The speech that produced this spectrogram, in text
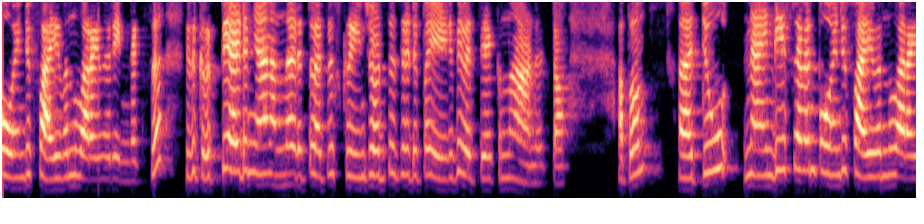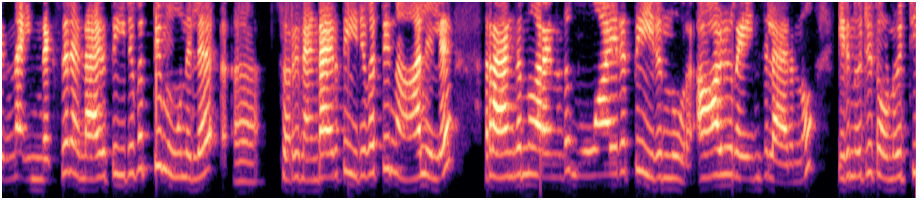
point five എന്ന് പറയുന്ന ഒരു ഇൻഡെക്സ് ഇത് കൃത്യമായിട്ട് ഞാൻ അന്ന് എടുത്ത് വെച്ച സ്ക്രീൻഷോട്ട്സ് വെച്ചിട്ട് ഇപ്പൊ എഴുതി വെച്ചേക്കുന്നതാണ് കേട്ടോ അപ്പം two ninety seven point five എന്ന് പറയുന്ന ഇൻഡെക്സ് രണ്ടായിരത്തി ഇരുപത്തി മൂന്നിൽ സോറി രണ്ടായിരത്തി ഇരുപത്തി നാലിൽ റാങ്ക് എന്ന് പറയുന്നത് മൂവായിരത്തി ഇരുന്നൂറ് ആ ഒരു റേഞ്ചിലായിരുന്നു ഇരുന്നൂറ്റി തൊണ്ണൂറ്റി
